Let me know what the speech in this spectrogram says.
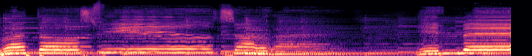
But those fields are alive in Belgium.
